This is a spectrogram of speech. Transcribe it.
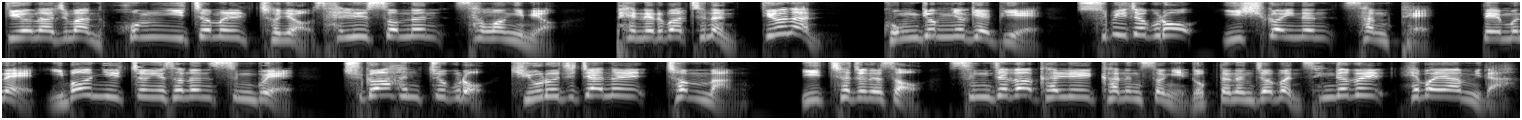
뛰어나지만 홈 이점을 전혀 살릴 수 없는 상황이며 페네르바체는 뛰어난 공격력에 비해 수비적으로 이슈가 있는 상태 때문에 이번 일정에서는 승부에 추가 한쪽으로 기울어지지 않을 전망. 2차전에서 승자가 갈릴 가능성이 높다는 점은 생각을 해봐야 합니다.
